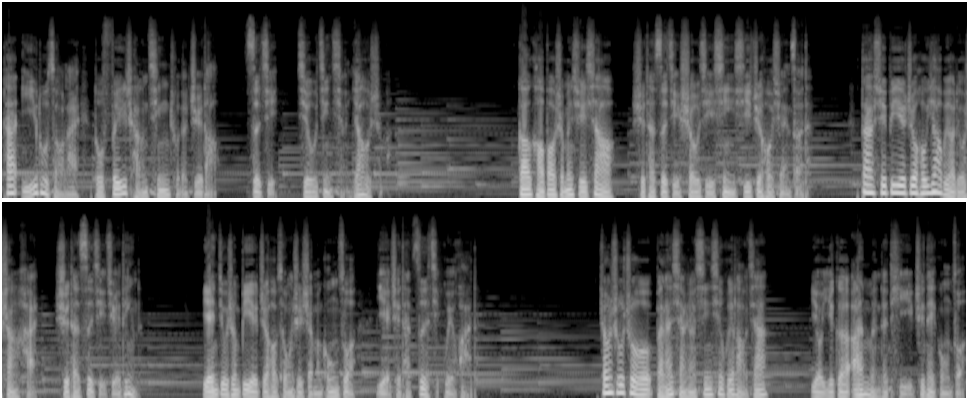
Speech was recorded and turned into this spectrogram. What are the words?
他一路走来都非常清楚的知道自己究竟想要什么。高考报什么学校是他自己收集信息之后选择的，大学毕业之后要不要留上海是他自己决定的，研究生毕业之后从事什么工作也是他自己规划的。张叔叔本来想让欣欣回老家，有一个安稳的体制内工作，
